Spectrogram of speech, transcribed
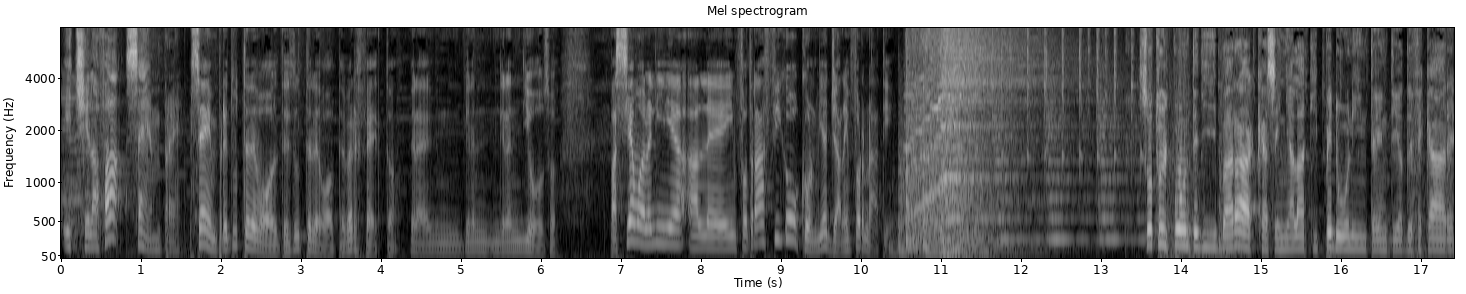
e ce la fa sempre. Sempre, tutte le volte, tutte le volte, perfetto, Gra- gran- grandioso. Passiamo alla linea all'infotraffico con Viaggiare Infornati. Sotto il ponte di Baracca segnalati pedoni intenti a defecare.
